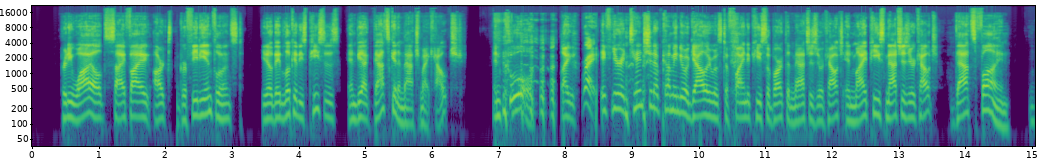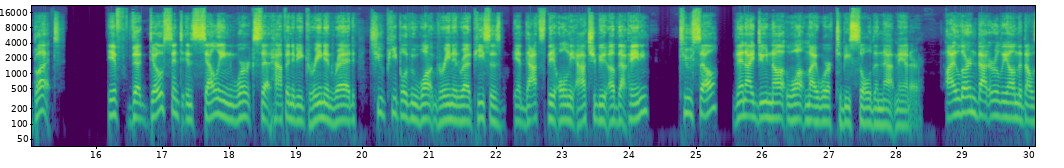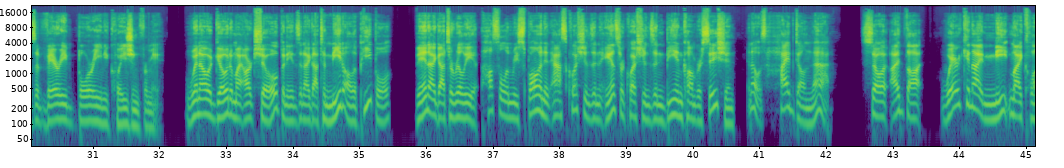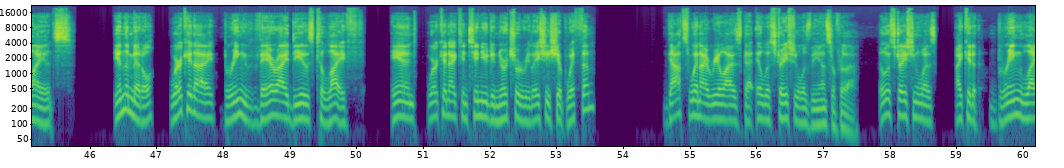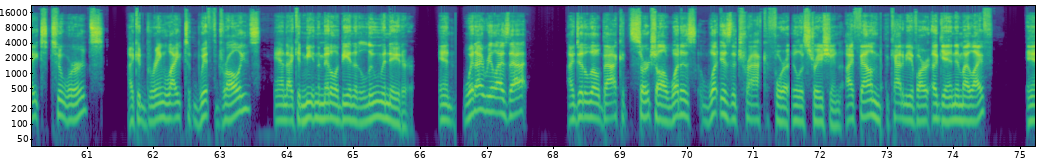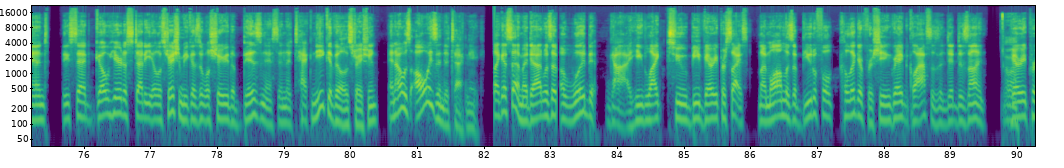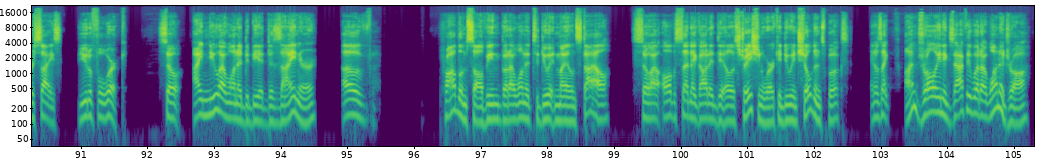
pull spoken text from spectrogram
pretty wild, sci-fi art, graffiti influenced. You know, they'd look at these pieces and be like, that's gonna match my couch. And cool. like right. if your intention of coming to a gallery was to find a piece of art that matches your couch and my piece matches your couch, that's fine. But if the docent is selling works that happen to be green and red to people who want green and red pieces, and that's the only attribute of that painting to sell, then I do not want my work to be sold in that manner. I learned that early on that that was a very boring equation for me. When I would go to my art show openings and I got to meet all the people, then I got to really hustle and respond and ask questions and answer questions and be in conversation. And I was hyped on that. So I thought, where can I meet my clients in the middle, where can I bring their ideas to life and where can I continue to nurture a relationship with them? That's when I realized that illustration was the answer for that. Illustration was I could bring light to words, I could bring light with drawings, and I could meet in the middle and be an illuminator. And when I realized that, I did a little back search on what is what is the track for illustration. I found Academy of Art again in my life, and they said, go here to study illustration because it will show you the business and the technique of illustration. And I was always into technique. Like I said, my dad was a, a wood guy. He liked to be very precise. My mom was a beautiful calligrapher. She engraved glasses and did design. Oh. Very precise, beautiful work. So I knew I wanted to be a designer of problem solving, but I wanted to do it in my own style. So I, all of a sudden I got into illustration work and doing children's books. And I was like, I'm drawing exactly what I want to draw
